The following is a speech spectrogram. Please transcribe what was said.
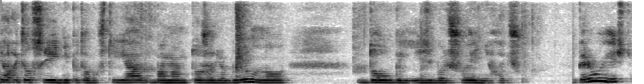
Я хотел средний, потому что я банан тоже люблю, но долго есть большой я не хочу. Теперь его есть.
